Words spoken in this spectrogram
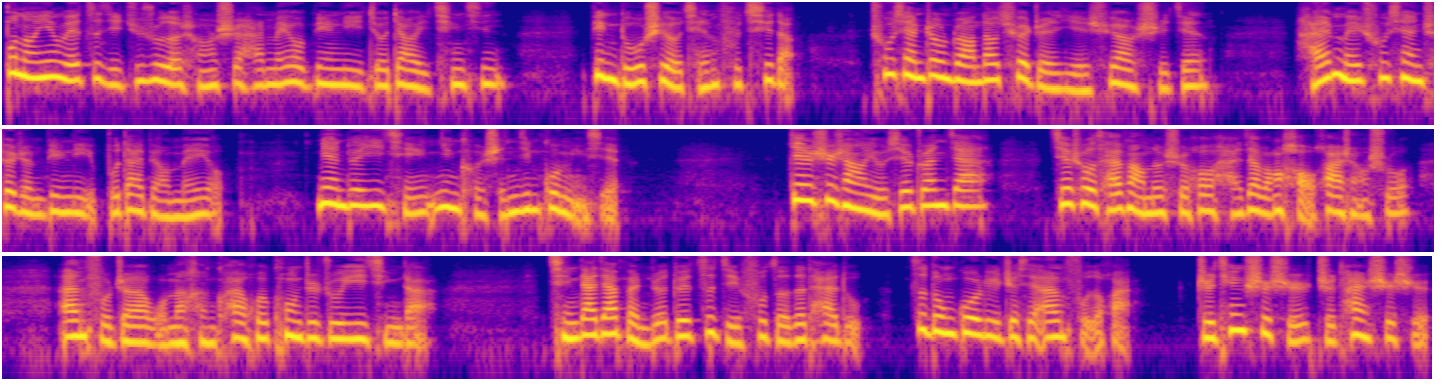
不能因为自己居住的城市还没有病例就掉以轻心，病毒是有潜伏期的，出现症状到确诊也需要时间。还没出现确诊病例不代表没有。面对疫情，宁可神经过敏些。电视上有些专家。接受采访的时候，还在往好话上说，安抚着我们很快会控制住疫情的，请大家本着对自己负责的态度，自动过滤这些安抚的话，只听事实，只看事实，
